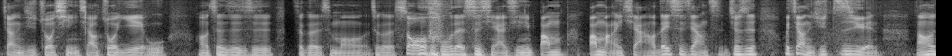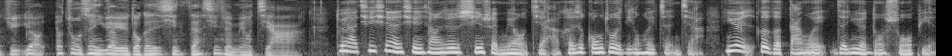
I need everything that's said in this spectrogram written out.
叫你去做行销、做业务，哦，甚至是这个什么这个售服务的事情啊，请你帮帮忙一下，哦，类似这样子，就是会叫你去支援，然后就要要做的事情越来越多，可是薪人家薪水没有加。对啊，其实现在现象就是薪水没有加，可是工作一定会增加，因为各个单位人员都缩编。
